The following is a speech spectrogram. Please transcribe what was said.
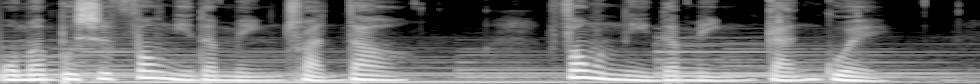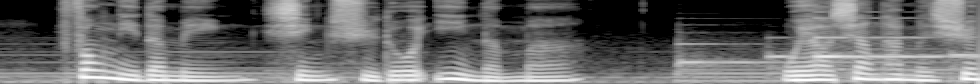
我们不是奉你的名传道，奉你的名赶鬼，奉你的名行许多异能吗？”我要向他们宣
